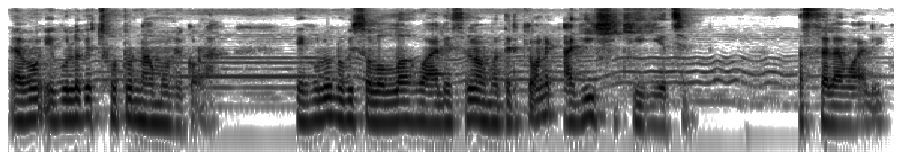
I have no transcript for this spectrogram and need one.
এবং এগুলোকে ছোট না মনে করা। এগুলো নবী সাল্লাহ আলিয়া আমাদেরকে অনেক আগেই শিখিয়ে গিয়েছেন। আসসালামু আলাইকুম।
